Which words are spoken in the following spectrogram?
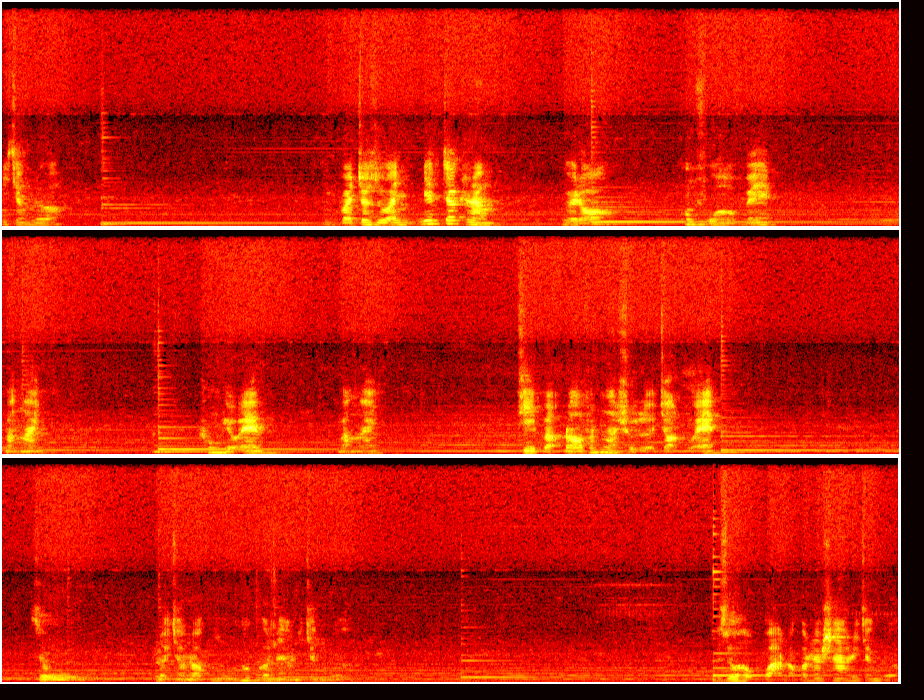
đi chăng nữa. Và cho dù anh biết chắc rằng người đó không phù hợp với em bằng anh không hiểu em bằng anh. Thì đó vẫn là sự lựa chọn của em. Dù lựa chọn đó không hốc cơ nào đi chăng nữa. Dù hậu quả nó có ra sao đi chăng nữa.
